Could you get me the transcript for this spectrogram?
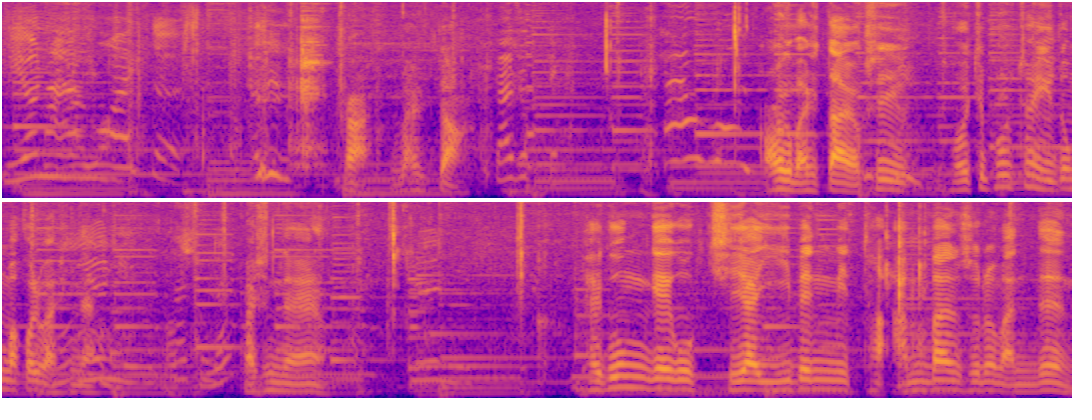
미연이랑 먹었어. 아, 맛있다. 나줄게. 아, 이거 맛있다. 역시 멋지 포천 이동 막걸리 맛있네. 맛있네. 맛있네. 백운계곡 지하 200m 안반수로 만든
